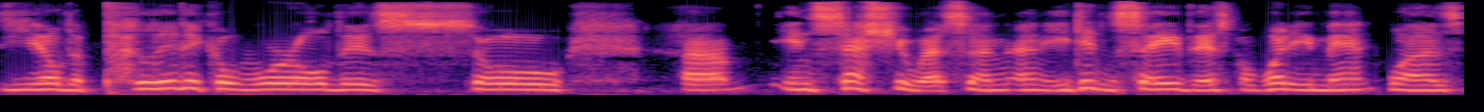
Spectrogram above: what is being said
you know, the political world is so uh, incestuous, and, and he didn't say this, but what he meant was,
